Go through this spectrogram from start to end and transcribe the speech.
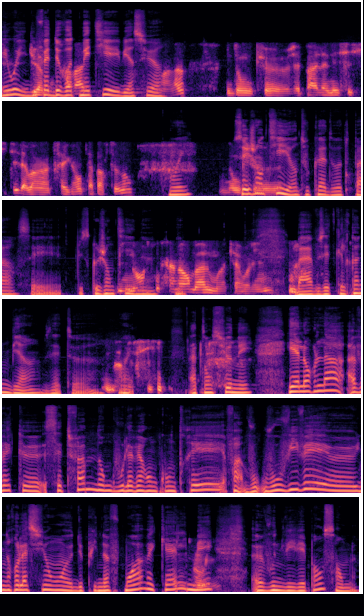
et oui, du fait de votre métier, bien sûr. Voilà. Donc, euh, j'ai pas la nécessité d'avoir un très grand appartement. Oui, C'est euh, gentil en tout cas de votre part. C'est plus que gentil. non, je euh. trouve ça normal, moi, Caroline. Bah, vous êtes quelqu'un de bien. Vous êtes. euh, Bah, ouais. Merci. attentionné. Et alors là, avec euh, cette femme, donc vous l'avez rencontrée, enfin vous, vous vivez euh, une relation euh, depuis neuf mois avec elle, mais Oui. euh, vous ne vivez pas ensemble.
